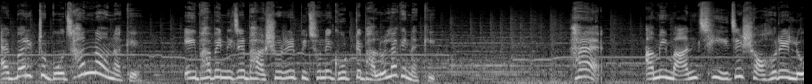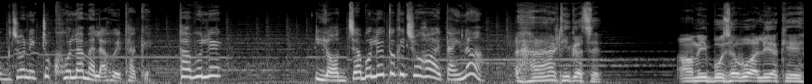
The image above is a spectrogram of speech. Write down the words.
একবার একটু বোঝান না ওনাকে। এইভাবে নিজের ভাসুরের পিছনে ঘুরতে ভালো লাগে নাকি? হ্যাঁ আমি মানছি যে শহরের লোকজন একটু খোলামেলা হয়ে থাকে। তা বলে লজ্জা বলেও তো কিছু হয় তাই না? হ্যাঁ ঠিক আছে। আমি বোঝাবো আলিয়াকে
